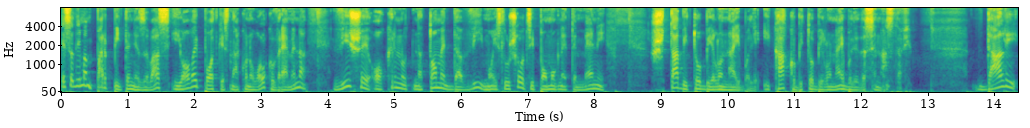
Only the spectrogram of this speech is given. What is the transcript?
E sad imam par pitanja za vas i ovaj podcast nakon ovoliko vremena više je okrenut na tome da vi, moji slušalci, pomognete meni šta bi to bilo najbolje i kako bi to bilo najbolje da se nastavi. da li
